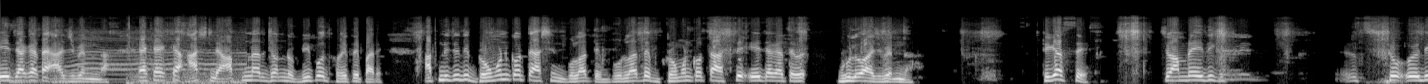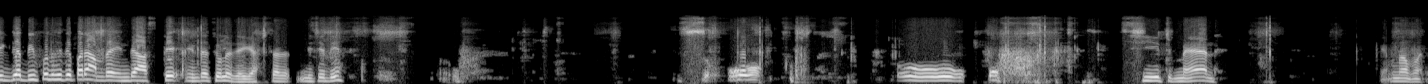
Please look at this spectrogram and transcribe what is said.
এই জায়গাটায় আসবেন না একা একা আসলে আপনার জন্য বিপদ হইতে পারে আপনি যদি ভ্রমণ করতে আসেন ভোলাতে ভোলাতে ভ্রমণ করতে আসলে এই জায়গাতে ভুলেও আসবেন না ঠিক আছে তো আমরা এইদিক ওই দিক দিয়ে বিপদ হইতে পারে আমরা ইন্ডিয়া আসতে ইন্ডিয়া চলে যাই গাছটার নিচে দিয়ে ও oh, oh, oh, shit, man. Cameraman.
